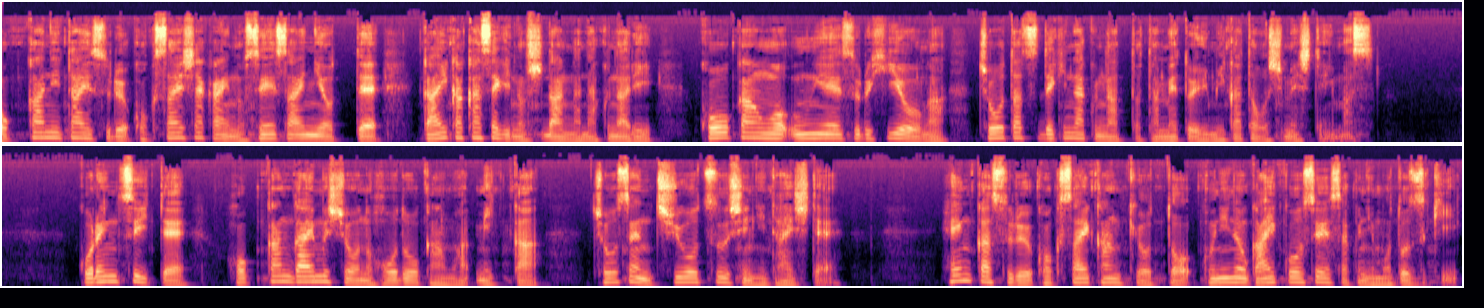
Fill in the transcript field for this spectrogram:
北韓に対する国際社会の制裁によって外貨稼ぎの手段がなくなり交換を運営する費用が調達できなくなったためという見方を示しています。これについて北韓外務省の報道官は3日朝鮮中央通信に対して変化する国際環境と国の外交政策に基づき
